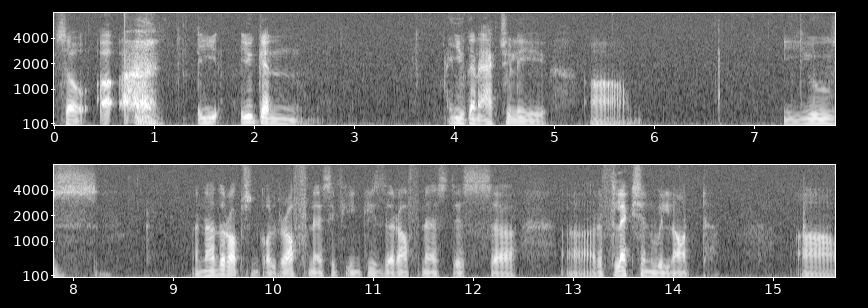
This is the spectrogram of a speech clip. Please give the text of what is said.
So you, can you can actually um, use another option called roughness. If you increase the roughness this uh, uh, reflection will not uh,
